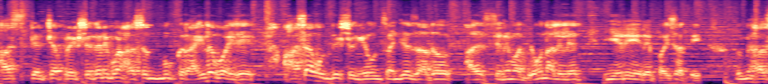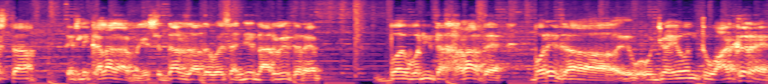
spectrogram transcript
हस त्यांच्या प्रेक्षकांनी पण हसतमुख राहिलं पाहिजे. असा उद्देश घेऊन संजय जाधव हा सिनेमा घेऊन आलेले आहेत. येरे येरे पैसा ते. तुम्ही हसता. त्यातले कलाकार म्हणजे सिद्धार्थ जाधव आहे संजय नार्वेकर आहे. ब वनिता खरात आहे. बरेच जयवंत वाडकर आहे.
